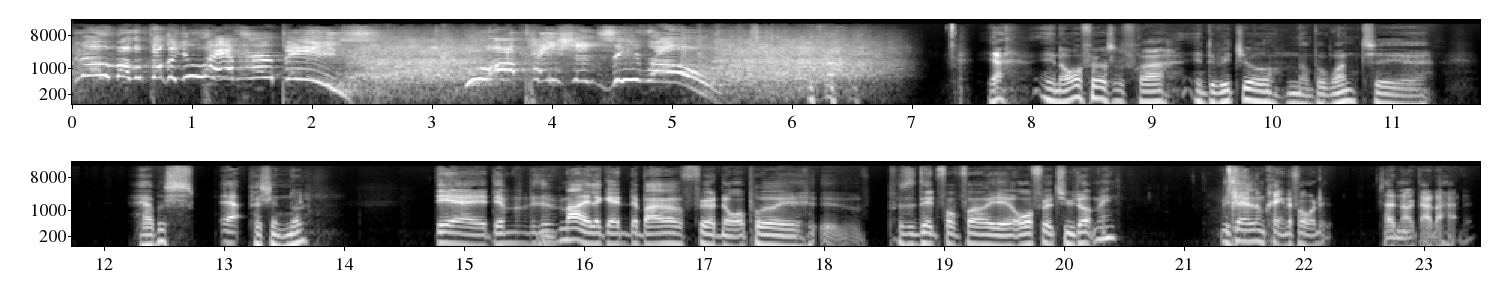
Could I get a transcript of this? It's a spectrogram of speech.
No, motherfucker, you have herpes. You are patient zero. Ja, en overførsel fra individual number one til uh, herpes Ja. patient 0. Det er, det er, meget elegant at bare føre den over på, øh, på sådan den form for øh, overført sygdom, ikke? Hvis alle omkring der får det. så er det nok dig, der har det.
